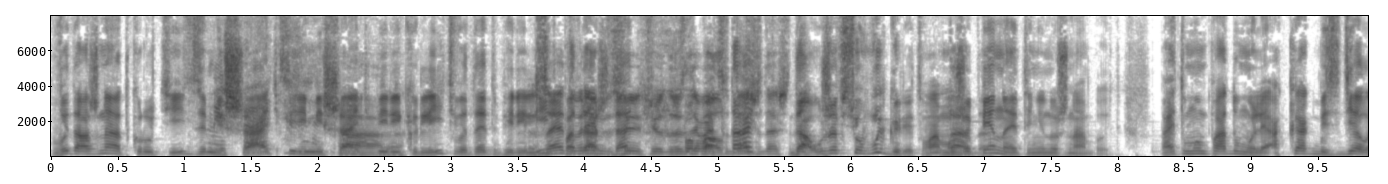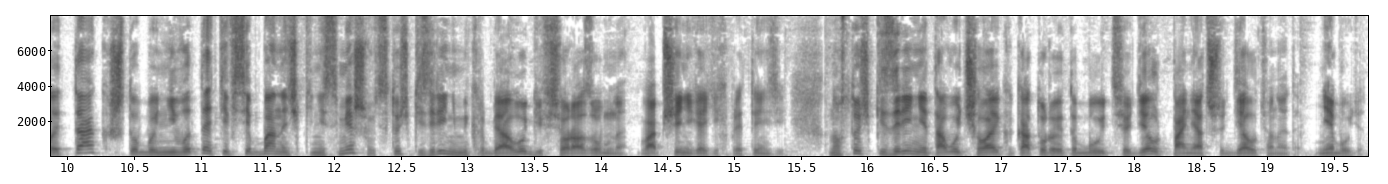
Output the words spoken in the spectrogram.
Вы должны открутить, замешать, перемешать, Ага. перекрыть, вот это перелить, За это время подождать, разливается поболтать. дальше, дальше, да, да. уже все выгорит, вам Да, уже да. пена это не нужна будет. Поэтому мы подумали, а как бы сделать так, чтобы не вот эти все баночки не смешивать, с точки зрения микробиологии все разумно, вообще никаких претензий. Но с точки зрения того человека, который это будет все делать, понятно, что делать он это не будет.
